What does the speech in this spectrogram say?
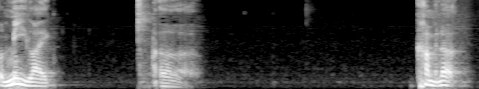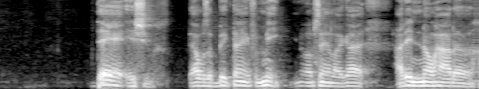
for me, like uh coming up, dad issues. That was a big thing for me. You know what I'm saying? Like I I didn't know how to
